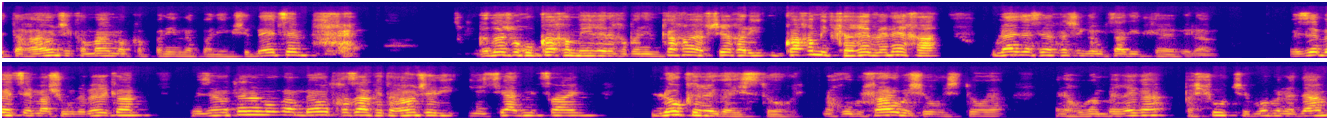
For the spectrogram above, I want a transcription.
את הרעיון של כמה עם הפנים לפנים, שבעצם הקדוש ברוך הוא ככה מאיר אליך פנים, ככה מאפשר לך, הוא ככה מתקרב אליך, אולי זה יעשה לך שגם קצת יתקרב אליו. וזה בעצם מה שהוא מדבר כאן, וזה נותן לנו גם מאוד חזק את הרעיון של יציאת מצרים, לא כרגע היסטורי. אנחנו בכלל לא בשיעור היסטוריה, אנחנו גם ברגע פשוט שבו בן אדם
